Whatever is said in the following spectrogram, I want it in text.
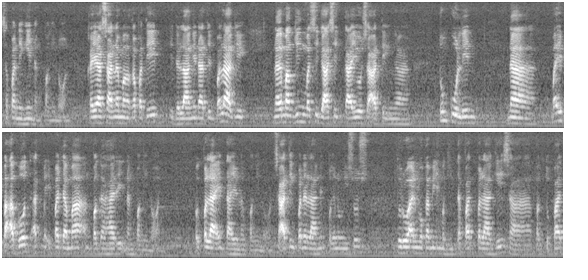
sa paningin ng Panginoon. Kaya sana mga kapatid, idalangin natin palagi na maging masigasig tayo sa ating ah, tungkulin na maipaabot at maipadama ang paghahari ng Panginoon. Pagpalain tayo ng Panginoon. Sa ating panalangin, Panginoong Isus, turuan mo kami maging tapat palagi sa pagtupad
